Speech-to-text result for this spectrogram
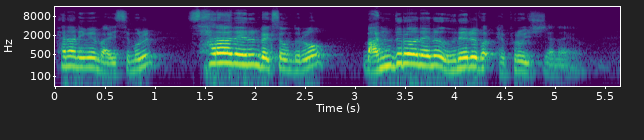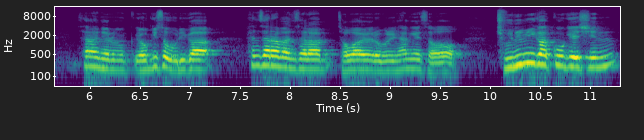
하나님의 말씀을 살아내는 백성들로 만들어내는 은혜를 베풀어 주시잖아요. 사랑하는 여러분, 여기서 우리가 한 사람 한 사람 저와 여러분을 향해서 주님이 갖고 계신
